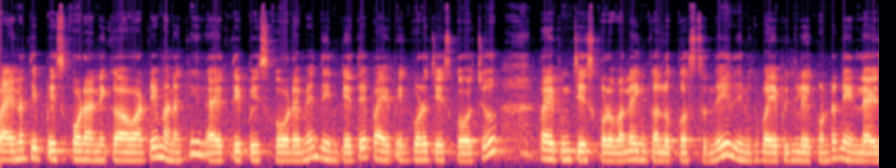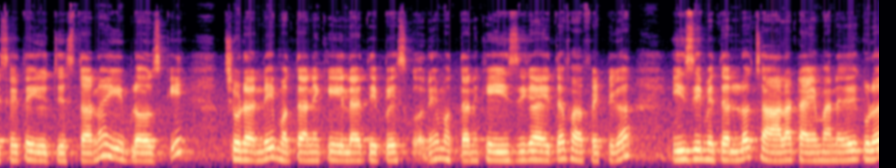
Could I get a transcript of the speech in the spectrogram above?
పైన తిప్పేసుకోవడానికి కాబట్టి మనకి ఇలా తిప్పేసుకోవడమే. దీనికైతే పైపింగ్ కూడా చేసుకోవచ్చు. పైపింగ్ చేసుకోవడం వల్ల ఇంకా లుక్ వస్తుంది. దీనికి పైపింగ్ లేకుండా నేను లైట్స్ అయితే యూజ్ చేస్తాను ఈ బ్లౌజ్కి. చూడండి మొత్తానికి ఇలా తిప్పేసుకొని మొత్తానికి ఈజీగా అయితే పర్ఫెక్ట్గా ఈజీ మెథడ్లో చాలా టైం అనేది కూడా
